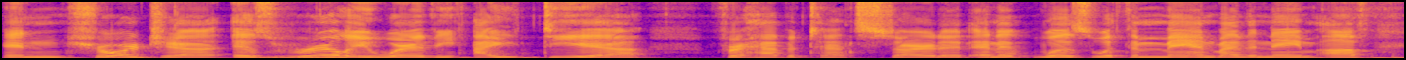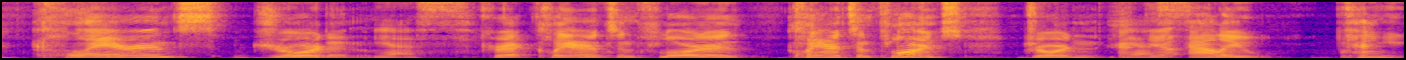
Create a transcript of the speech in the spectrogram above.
in Georgia is Mm-hmm. really where the idea for Habitat started, and it was with a man by the name of Clarence Jordan. yes Correct, Clarence and Florida, Clarence and Florence Jordan. Yes. You know, Allie, can you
